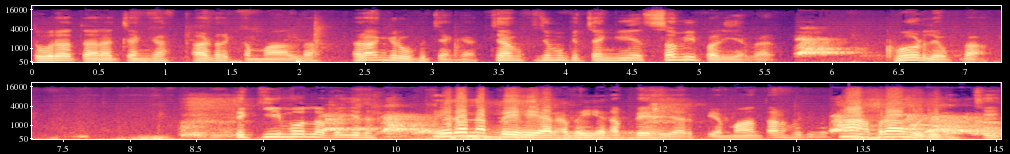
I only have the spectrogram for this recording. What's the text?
ਤੋਰਾ ਤਾਰਾ ਚੰਗਾ ਆਰਡਰ ਕਮਾਲ ਦਾ। ਰੰਗ ਰੂਪ ਚੰਗਾ ਚਮਕ ਚਮਕ ਚੰਗੀ ਹੈ ਸਮੀ ਪਲੀ ਹੈ ਬੈ ਮੋੜ ਲਿਓ ਭਰਾ। ਤੇ ਕੀ ਮੁੱਲ ਆ ਬਈ ਇਹਦਾ? ਇਹਦਾ 90000 ਆ ਬਈ ਯਾਰ 90000 ਰੁਪਇਆ। ਮਾਨਤਾਨ ਹੋ ਜੂਗਾ। ਹਾਂ ਭਰਾ ਹੋ ਜੂਗਾ। ਠੀਕ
